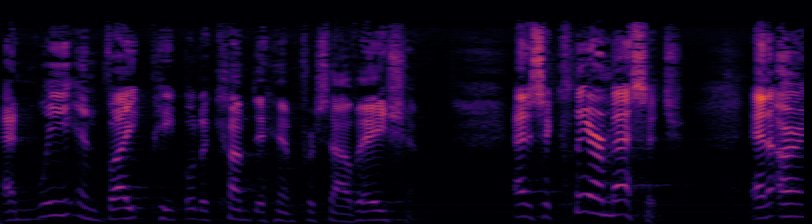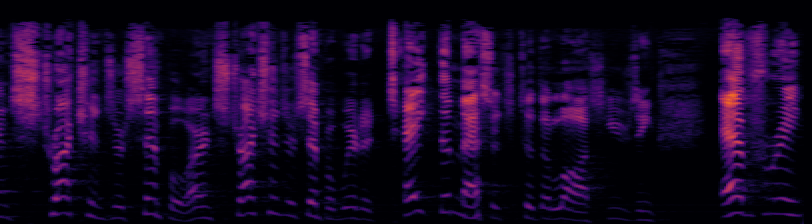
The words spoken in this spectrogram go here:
and we invite people to come to him for salvation. And it's a clear message. And our instructions are simple. Our instructions are simple. We're to take the message to the lost using every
